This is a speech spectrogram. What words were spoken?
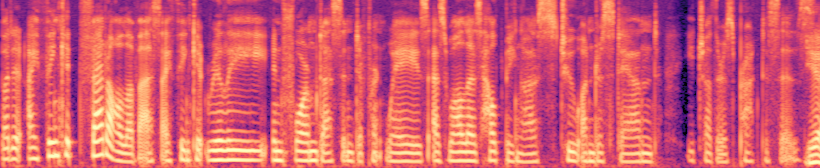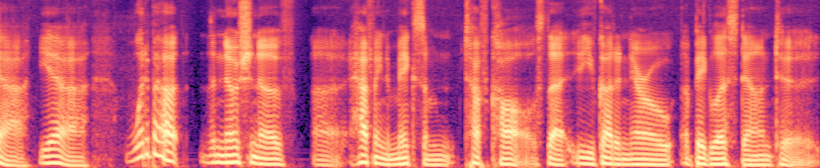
but it, I think it fed all of us. I think it really informed us in different ways, as well as helping us to understand each other's practices. Yeah, yeah. What about the notion of uh, having to make some tough calls that you've got to narrow a big list down to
